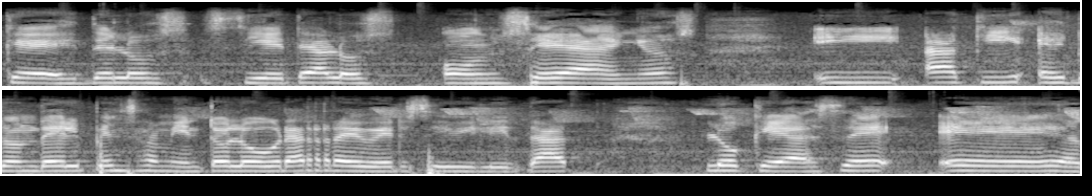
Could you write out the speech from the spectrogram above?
que es de los 7 a los 11 años y aquí es donde el pensamiento logra reversibilidad, lo que hace eh,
